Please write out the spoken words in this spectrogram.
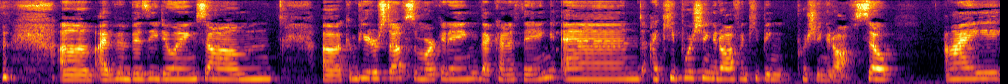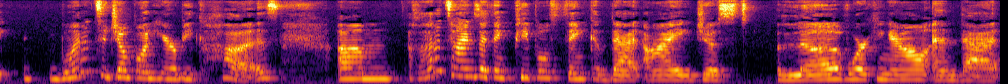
um, I've been busy doing some uh, computer stuff, some marketing, that kind of thing, and I keep pushing it off and keeping pushing it off. So I wanted to jump on here because um, a lot of times I think people think that I just love working out and that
